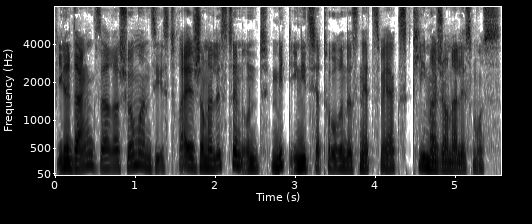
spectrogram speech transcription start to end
Vielen Dank, Sarah Schurmann. Sie ist freie Journalistin und Mitinitiatorin des Netzwerks Klimajournalismus.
